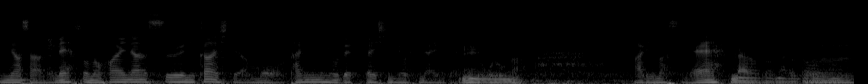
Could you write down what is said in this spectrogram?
皆さん。ねそのファイナンスに関してはもう他人を絶対信用しないみたいなところがありますね。なるほどなるほど、うん。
